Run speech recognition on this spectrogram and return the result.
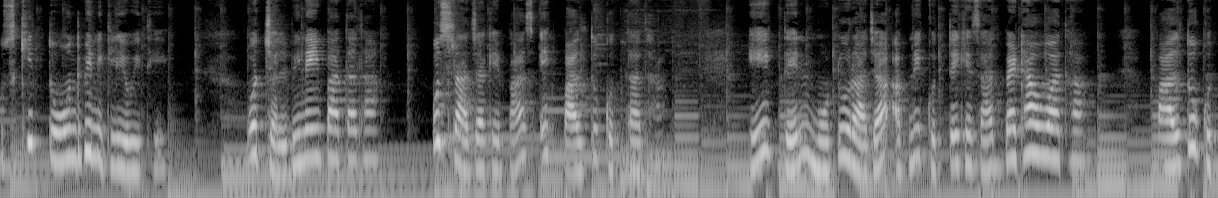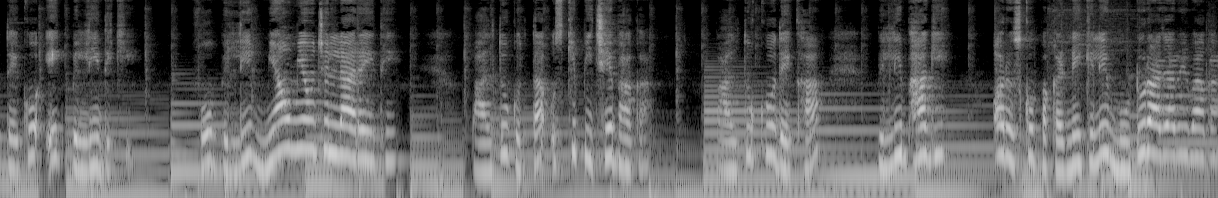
उसकी तोंद भी निकली हुई थी। वो चल भी नहीं पाता था। उस राजा के पास एक पालतू कुत्ता था। एक दिन मोटू राजा अपने कुत्ते के साथ बैठा हुआ था। पालतू कुत्ते को एक बिल्ली दिखी। वो बिल्ली म्याऊ म्याऊ चिल्ला रही थी। पालतू कुत्ता उसके पीछे भागा। पालतू को देखा बिल्ली भागी और उसको पकड़ने के लिए मोटू राजा भी भागा।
